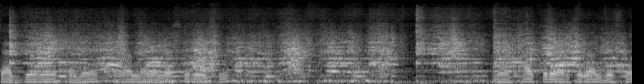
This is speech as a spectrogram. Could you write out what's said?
চারজনের এখানে রান্না বান্না শুরু হয়েছে। ঠাকুরে আর কি রাঁধতেছে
